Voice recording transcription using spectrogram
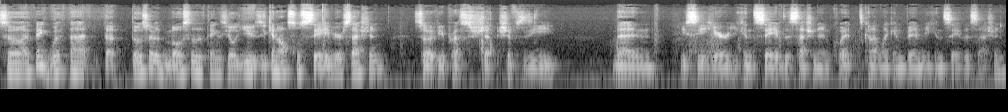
So I think with that, that those are most of the things you'll use. You can also save your session. So if you press sh- Shift Z, then you see here you can save the session and quit. It's kind of like in Vim, you can save the session.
